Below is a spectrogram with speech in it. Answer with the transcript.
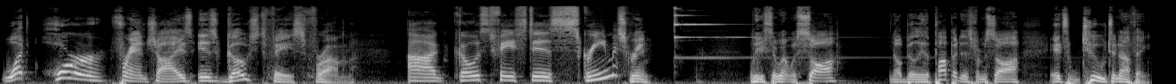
What horror franchise is Ghostface from? Uh, Ghostfaced is Scream. Scream. Lisa went with Saw. No, Billy the Puppet is from Saw. It's two to nothing.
